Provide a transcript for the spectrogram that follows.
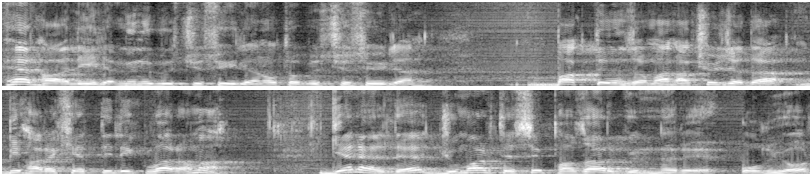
her haliyle minibüsçüsüyle, otobüsçüsüyle baktığın zaman Akçurca'da bir hareketlilik var ama genelde cumartesi pazar günleri oluyor.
